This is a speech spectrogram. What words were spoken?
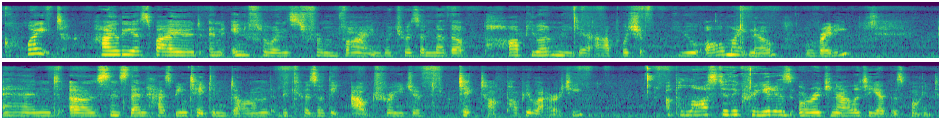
quite highly aspired and influenced from Vine, which was another popular media app, which you all might know already, and uh, since then has been taken down because of the outrage of TikTok popularity. Applause to the creator's originality at this point.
